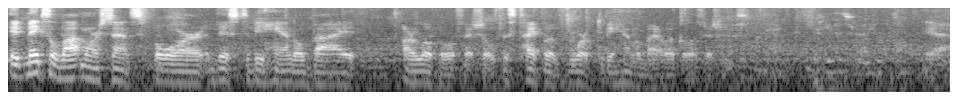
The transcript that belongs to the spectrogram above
it makes a lot more sense for this to be handled by our local officials, this type of work to be handled by our local officials. Thank you, that's really helpful. Yeah.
